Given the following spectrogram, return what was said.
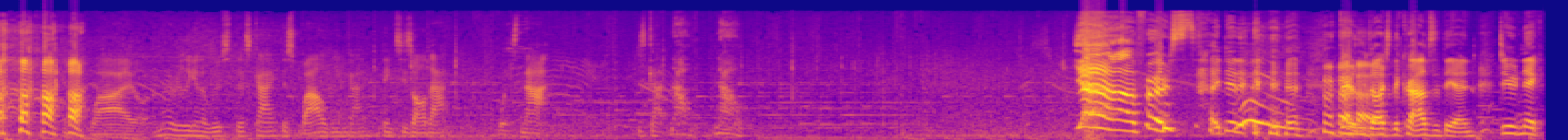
a while. Am I really gonna lose this guy? This wildling guy thinks he's all that. Well, he's not. He's got no, no. Yeah, first I did it. Barely dodged the crabs at the end, dude. Nick,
